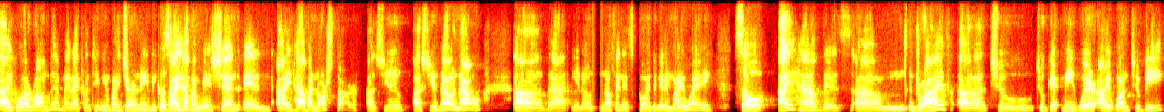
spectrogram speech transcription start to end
I go around them and I continue my journey because I have a mission and I have a North Star, as you, as you know now, uh, that, you know, nothing is going to get in my way. So I have this um, drive uh, to, to get me where I want to be.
